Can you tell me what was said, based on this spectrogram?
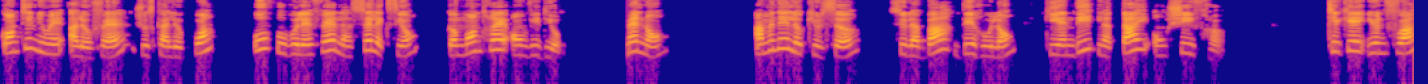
Continuez à le faire jusqu'à le point où vous voulez faire la sélection comme montré en vidéo. Maintenant, amenez le curseur sur la barre déroulant qui indique la taille en chiffres. Cliquez une fois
